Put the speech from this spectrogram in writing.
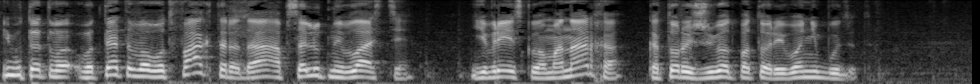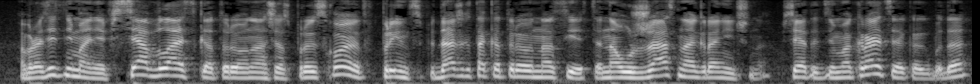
И вот этого, вот этого вот фактора, да, абсолютной власти еврейского монарха, который живет по Торе, его не будет. Обратите внимание, вся власть, которая у нас сейчас происходит, в принципе, даже та, которая у нас есть, она ужасно ограничена. Вся эта демократия, как бы, да,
